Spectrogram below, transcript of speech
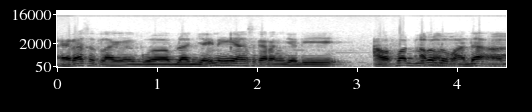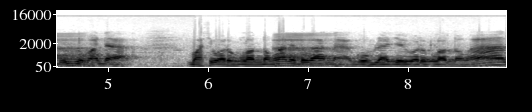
akhirnya setelah gue belanja ini yang sekarang jadi Alfa dulu kan belum ada. Ah, dulu belum ada. Masih warung kelontongan itu kan. Nah gue belanja di warung kelontongan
